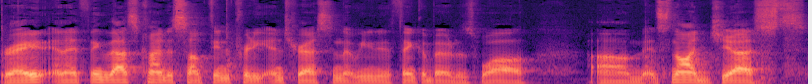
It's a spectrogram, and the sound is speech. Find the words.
right? And I think that's kind of something pretty interesting that we need to think about as well. Um, it's not just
